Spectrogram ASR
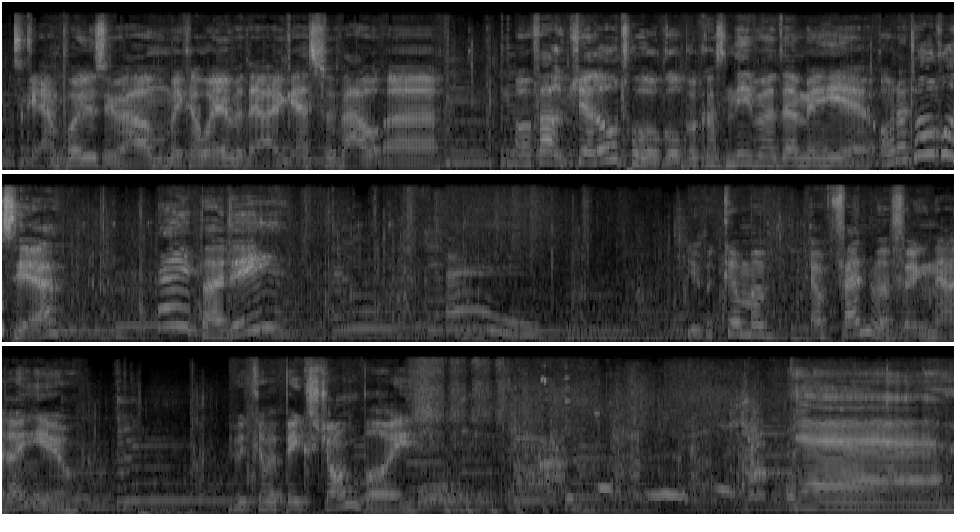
Let's get Ambrosia out and we'll make our way over there, I guess, without, uh... Oh, without Jill or Torgal, because neither of them are here. Oh, no, Torgal's here! Buddy! Hey! You become a, a Fenrir thing now, don't you? You become a big, strong boy. Yeah.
